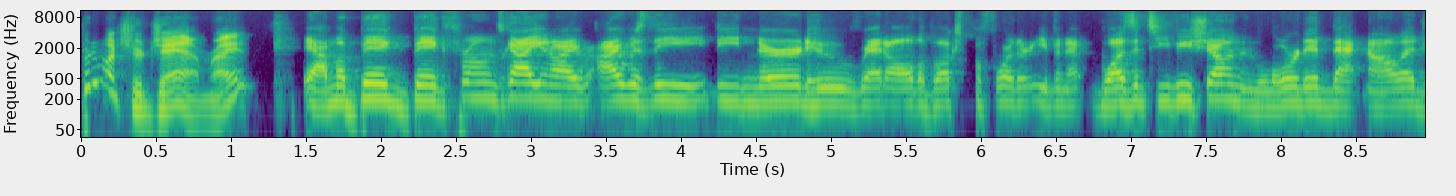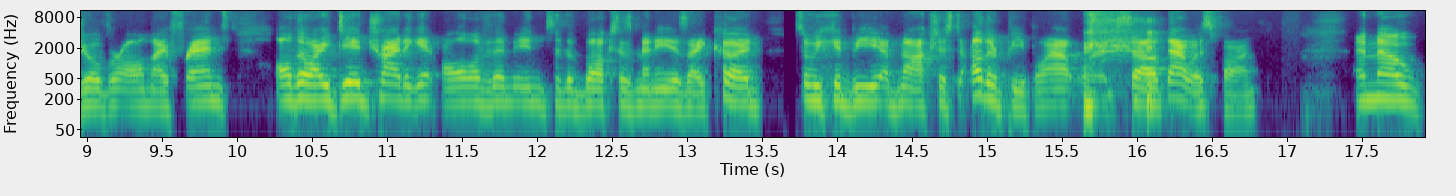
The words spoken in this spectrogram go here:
pretty much your jam, right? Yeah, I'm a big, big Thrones guy. You know, I, I was the the nerd who read all the books before there even was a TV show, and then lorded that knowledge over all my friends. Although I did try to get all of them into the books as many as I could, so we could be obnoxious to other people outward. So that was fun. And now,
